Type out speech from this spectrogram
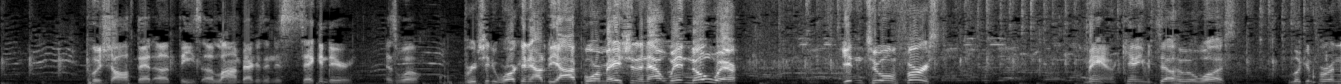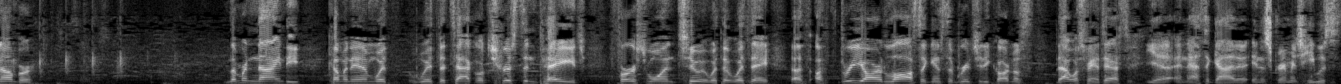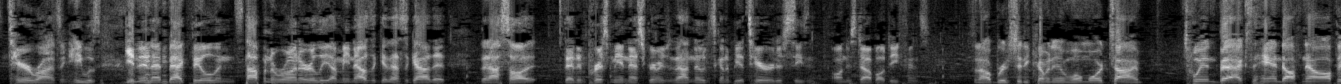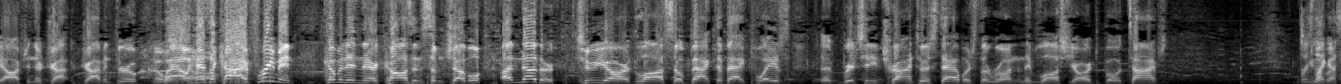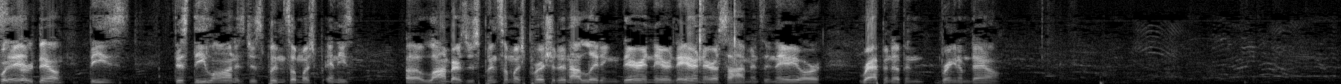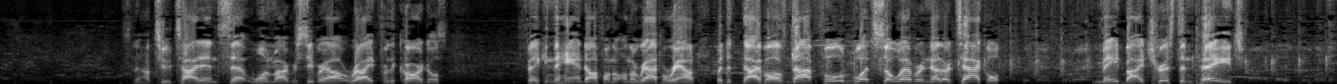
push off that uh, these uh, linebackers in this secondary as well. Bridge City working out of the I formation, and that went nowhere. Getting to him first. Man, I can't even tell who it was. Looking for a number. Number 90 coming in with, with the tackle, Tristan Page. First one to it with a, with a, a, a three yard loss against the Bridge City Cardinals. That was fantastic. Yeah, and that's a guy that in the scrimmage he was terrorizing. He was getting in that backfield and stopping the run early. I mean, that was a, that's a guy that, that I saw that impressed me in that scrimmage, and I know it's going to be a terror this season on this ball defense. So now Bridge City coming in one more time. Twin backs, the handoff now off the option. They're dri- driving through. No wow. Hezekiah Freeman coming in there causing some trouble. Another two yard loss. So back to back plays. Uh, Bridge City trying to establish the run, and they've lost yards both times. Just Brings like up I a quick said, third down. these this D line is just putting so much, and these uh, linebackers are just putting so much pressure. They're not letting. They're in there. They're in their assignments, and they are wrapping up and bringing them down. So now two tight ends set, one wide receiver out right for the Cardinals. Faking the handoff on the, on the wraparound, but the Diboll's not fooled whatsoever. Another tackle made by Tristan Page.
